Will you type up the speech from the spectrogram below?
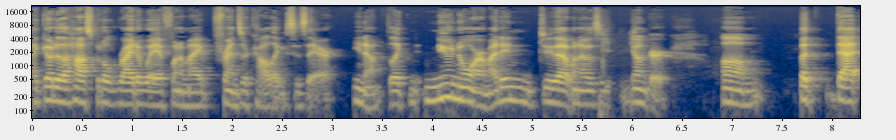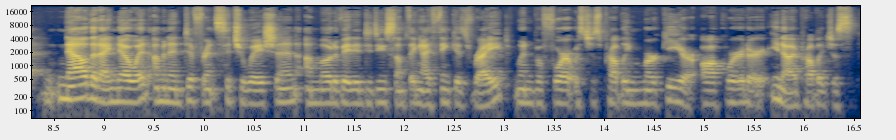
I go to the hospital right away if one of my friends or colleagues is there, you know, like new norm. I didn't do that when I was younger. Um, but that now that I know it, I'm in a different situation. I'm motivated to do something I think is right when before it was just probably murky or awkward or, you know, I probably just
